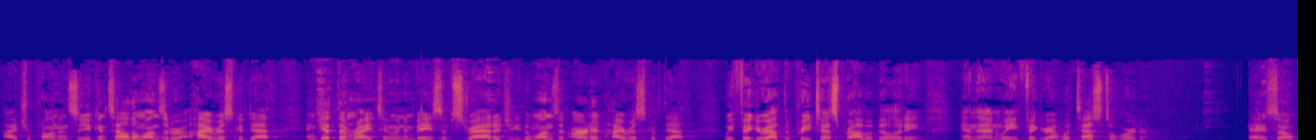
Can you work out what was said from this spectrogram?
High troponin? So you can tell the ones that are at high risk of death and get them right to an invasive strategy. The ones that aren't at high risk of death, we figure out the pretest probability, and then we figure out what test to order. Okay, so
